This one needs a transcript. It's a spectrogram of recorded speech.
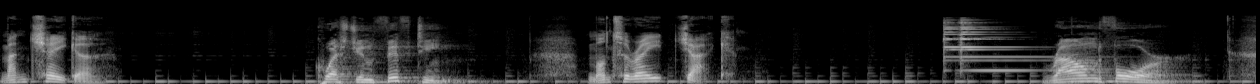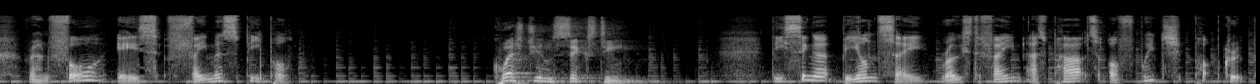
Manchego, Question 15 Monterey Jack. Round 4 Round four is famous people. Question 16 The singer Beyonce rose to fame as part of which pop group?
